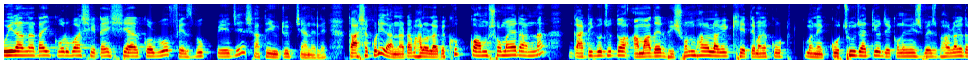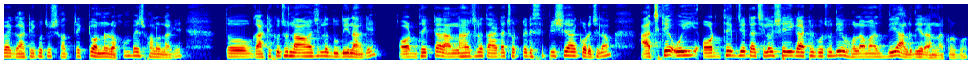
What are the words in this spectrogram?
ওই রান্নাটাই করব আর সেটাই শেয়ার করব ফেসবুক পেজে সাথে ইউটিউব চ্যানেলে তো আশা করি রান্নাটা ভালো লাগবে। খুব কম সময়ে রান্না, গাঠি কচু তো আমাদের ভীষণ ভালো লাগে খেতে। মানে মানে কচু জাতীয় যে কোনো জিনিস বেশ ভালো লাগে, তবে গাঠি কচুর স্বাদটা একটু অন্যরকম বেশ ভালো লাগে। তো গাঠি কচু নেওয়া হয়েছিল দুদিন আগে। অর্ধেকটা রান্না হয়েছিল, তার একটা ছোট্ট রেসিপি শেয়ার করেছিলাম। আজকে ওই অর্ধেক যেটা ছিল, সেই গাঠি কচু দিয়ে ভোলা মাছ দিয়ে আলু দিয়ে রান্না করব।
